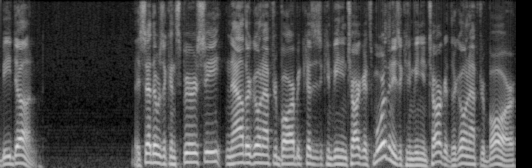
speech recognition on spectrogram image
be done. They said there was a conspiracy. Now they're going after Barr because he's a convenient target. It's more than he's a convenient target. They're going after Barr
